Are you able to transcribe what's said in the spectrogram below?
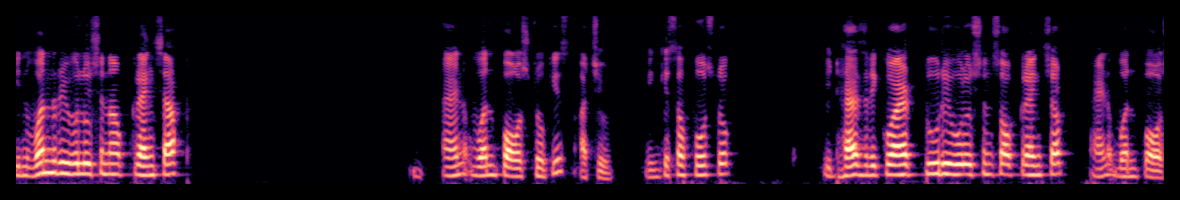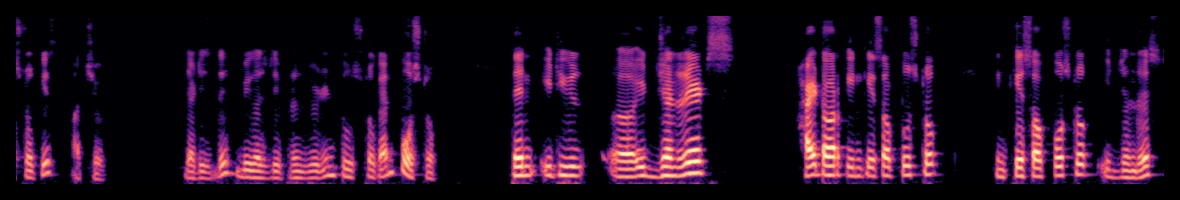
In one revolution of crankshaft and one power stroke is achieved. In case of four stroke, it has required two revolutions of crankshaft and one power stroke is achieved. That is the biggest difference between two stroke and four stroke. Then it uh, it generates high torque in case of two stroke. In case of four stroke, it generates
